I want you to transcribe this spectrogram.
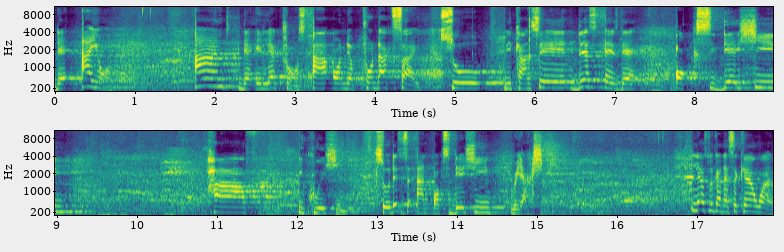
the ion and the electrons are on the product side. So we can say this is the oxidation half equation. So this is an oxidation reaction. Let's look at the second one.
